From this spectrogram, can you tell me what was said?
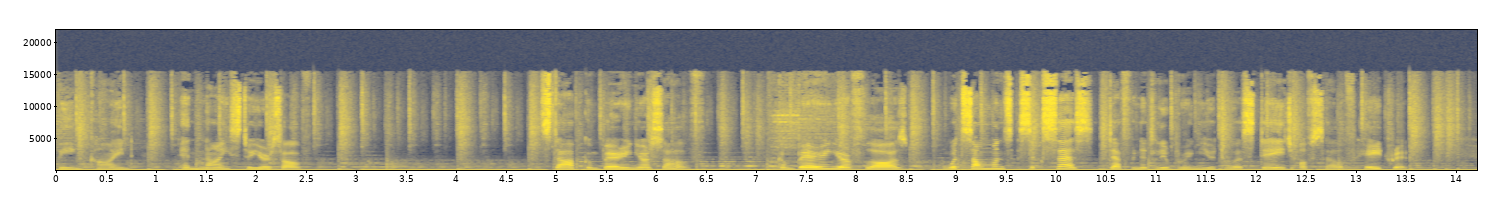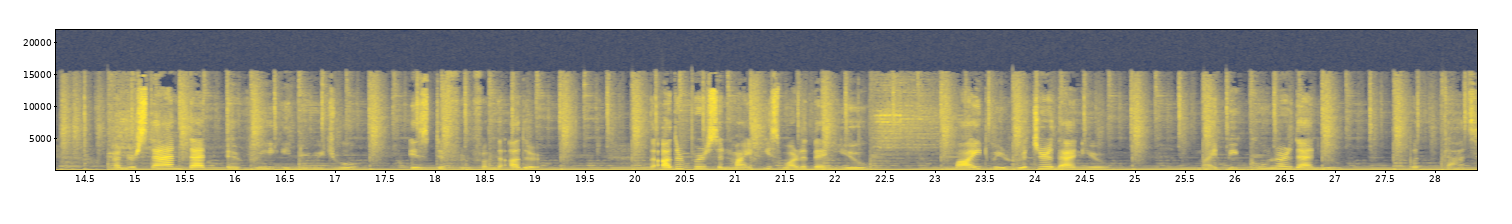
being kind and nice to yourself. Stop comparing yourself. Comparing your flaws with someone's success definitely bring you to a stage of self-hatred. Understand that every individual is different from the other. The other person might be smarter than you, might be richer than you, might be cooler than you, but that's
